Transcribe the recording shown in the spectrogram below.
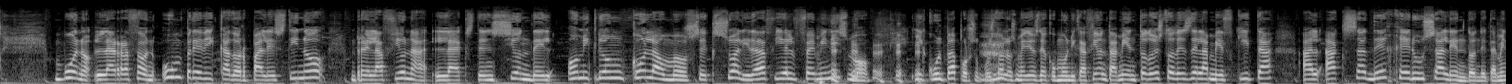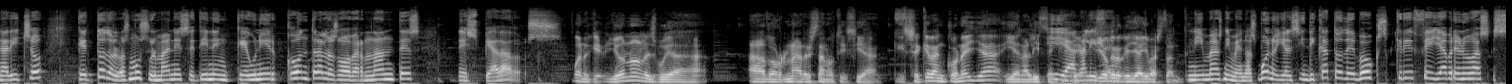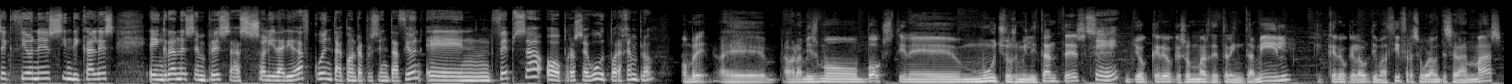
Bueno, la razón. Un predicador palestino relaciona la extensión del Omicron con la homosexualidad y el feminismo. Y culpa, por supuesto, a los medios de comunicación también. Todo esto desde la mezquita Al-Aqsa de Jerusalén, donde también ha dicho que todos los musulmanes se tienen que unir contra los gobernantes despiadados. Bueno, que yo no les voy a a adornar esta noticia. Que se quedan con ella y analicen. Y analicen. Yo creo que ya hay bastante. Ni más ni menos. Bueno, y el sindicato de Vox crece y abre nuevas secciones sindicales en grandes empresas. Solidaridad cuenta con representación en CEPSA o Prosegur, por ejemplo. Hombre, eh, ahora mismo Vox tiene muchos militantes. Sí. Yo creo que son más de 30.000, que creo que la última cifra seguramente serán más.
